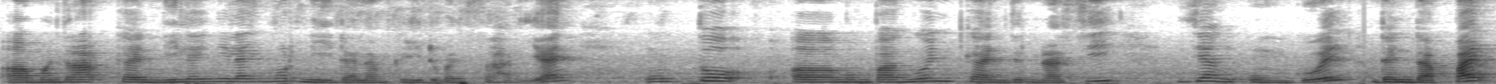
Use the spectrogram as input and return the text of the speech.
uh, menerapkan nilai-nilai murni dalam kehidupan seharian untuk uh, membangunkan generasi yang unggul dan dapat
